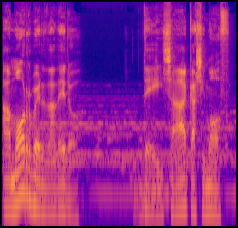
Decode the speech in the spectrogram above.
Amor verdadero de Isaac Asimov.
